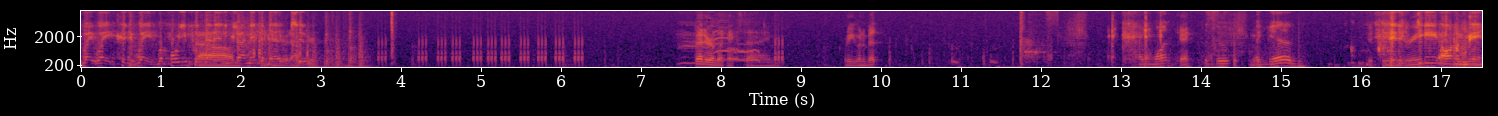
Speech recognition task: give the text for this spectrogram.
Wait, wait, could you wait before you put that in? Um, Could I make a we can do bet too? Better luck next time. What do you want to bet? I want Okay. to do it again. 50 on green. D What on do you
